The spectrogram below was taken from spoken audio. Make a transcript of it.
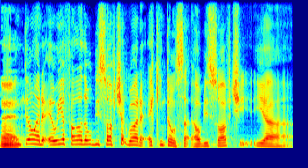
é. Então, eu ia falar da Ubisoft agora. É que então, a Ubisoft e a.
